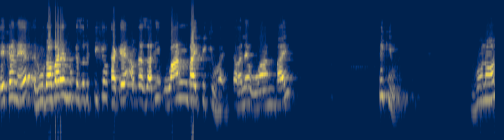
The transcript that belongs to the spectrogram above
এখানে রুট ওভারের মুখে যদি পি কিউ থাকে, আমরা জানি ওয়ান বাই পি কিউ হয়, তাহলে ওয়ান বাই পি কিউ গুণন,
